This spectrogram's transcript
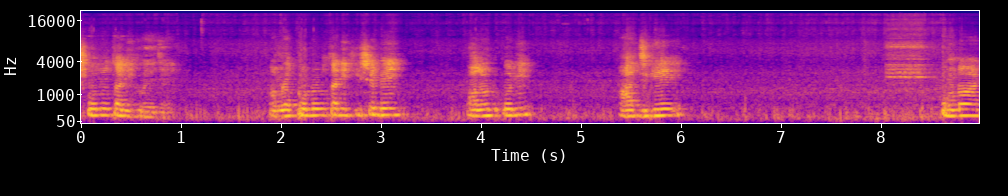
ষোলো তারিখ হয়ে যায়। আমরা পনেরো তারিখ হিসেবেই পালন করি। আজকে ওনার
